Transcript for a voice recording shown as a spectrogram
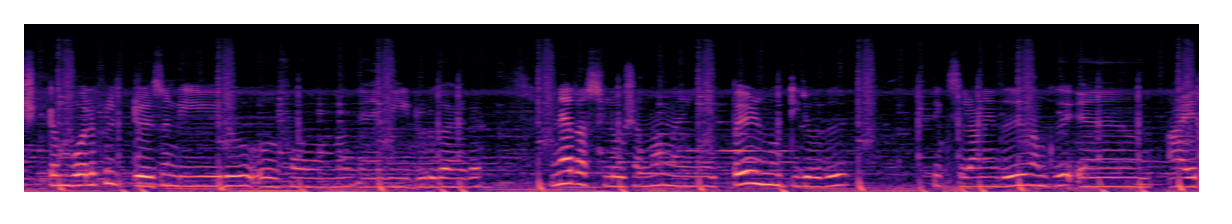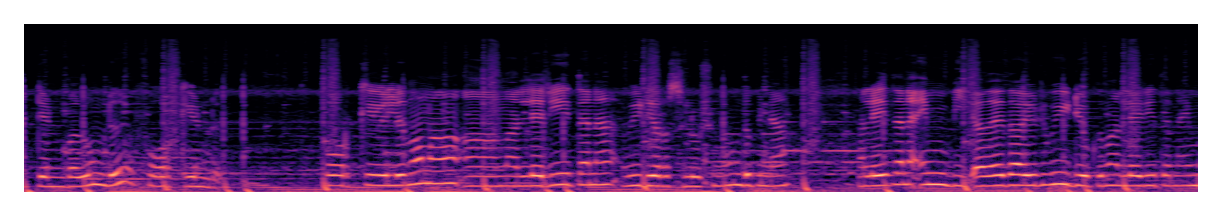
ഇഷ്ടംപോലെ ഫിൽറ്റേഴ്സ് ഉണ്ട് ഈ ഒരു ഫോണിന് വീഡിയോ എടുക്കാനൊക്കെ. പിന്നെ റെസൊല്യൂഷൻ എന്ന് പറഞ്ഞു കഴിഞ്ഞാൽ ഇപ്പോൾ എഴുന്നൂറ്റി ഇരുപത് പിക്സലാണ് ഇത് നമുക്ക് ആയിരത്തി എൺപതും ഉണ്ട് ഫോർ കെ ഉണ്ട്. ഫോർ കെയിൽ എന്ന് പറഞ്ഞാൽ നല്ല രീതിയിൽ തന്നെ വീഡിയോ റെസൊല്യൂഷനും ഉണ്ട്. പിന്നെ നല്ല രീതിയിൽ തന്നെ എം ബി അതായത് ആ ഒരു വീഡിയോക്ക് നല്ല രീതി തന്നെ എം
